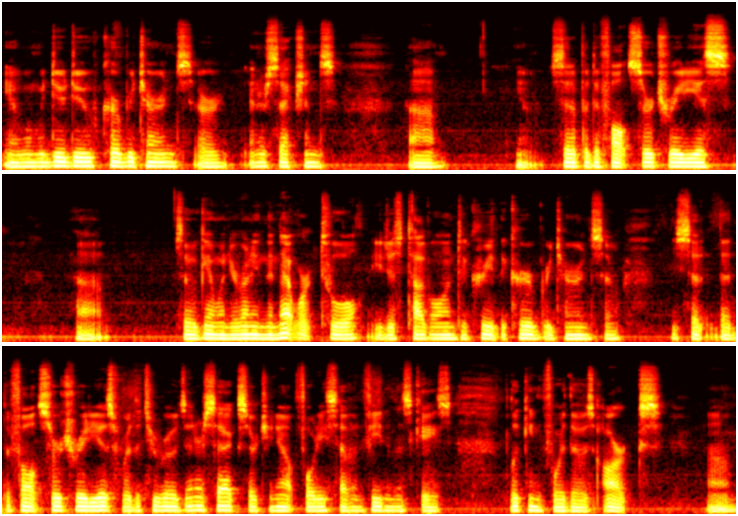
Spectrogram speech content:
you know, when we do do curb returns or intersections, um, you know, set up a default search radius. Uh, so again, when you're running the network tool, you just toggle on to create the curb return. So you set the default search radius where the two roads intersect, searching out 47 feet in this case, looking for those arcs um,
